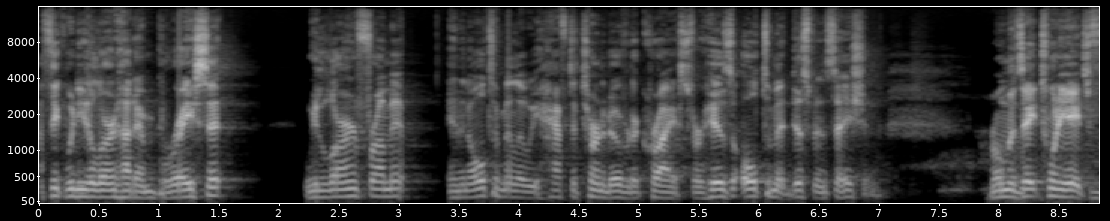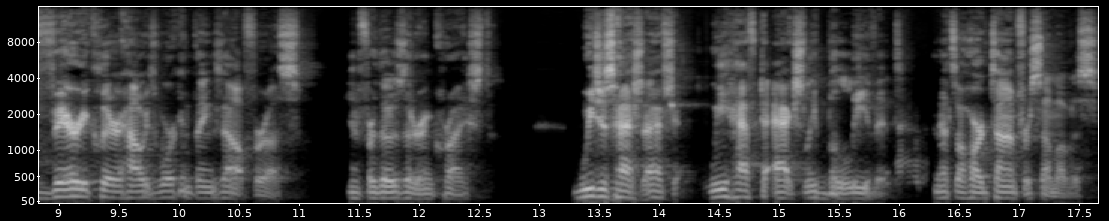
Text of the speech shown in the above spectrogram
I think we need to learn how to embrace it. We learn from it, and then ultimately we have to turn it over to Christ for His ultimate dispensation. Romans eight twenty eight is very clear how He's working things out for us and for those that are in Christ. We just have to actually, we have to actually believe it. And that's a hard time for some of us.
